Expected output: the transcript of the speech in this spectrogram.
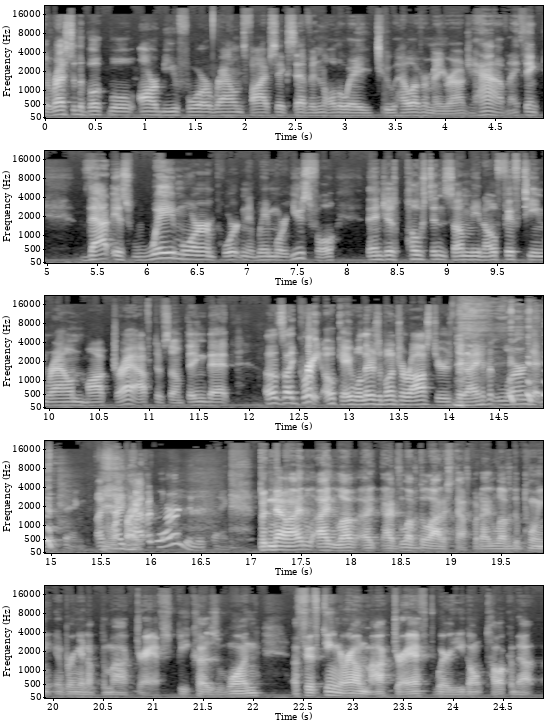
the rest of the book will arm you for rounds five, six, seven, all the way to however many rounds you have. And I think that is way more important and way more useful than just posting some, you know, 15 round mock draft of something that I was like, great, okay, well, there's a bunch of rosters, but I haven't learned anything. Like, I haven't learned anything. But no, I, I love, I, have loved a lot of stuff, but I love the point in bringing up the mock drafts because one, a 15 round mock draft where you don't talk about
